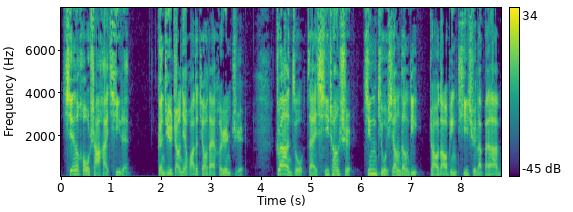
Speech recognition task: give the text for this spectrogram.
先后杀害七人。根据张建华的交代和任职，专案组在西昌市京九乡等地找到并提取了本案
